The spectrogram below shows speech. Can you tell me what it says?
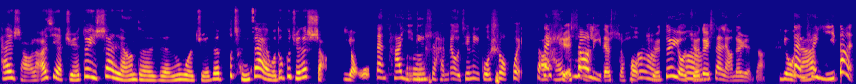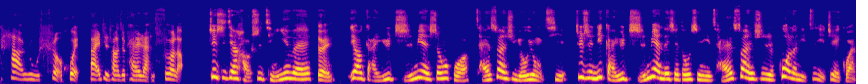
太少了，而且绝对善良的人，我觉得不存在，我都不觉得少。有，但他一定是还没有经历过社会，在学校里的时候，绝对有绝对善良的人的。有，但他一旦踏入社会，白纸上就开始染色了。这是件好事情，因为对，要敢于直面生活，才算是有勇气。就是你敢于直面那些东西，你才算是过了你自己这一关。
